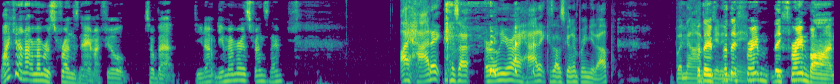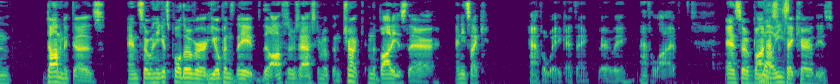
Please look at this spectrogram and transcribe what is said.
why can I not remember his friend's name? I feel so bad. Do you know? Do you remember his friend's name? I had it because I earlier I had it because I was gonna bring it up, but now but I'm they but the they name. frame they frame Bond. Dominic does, and so when he gets pulled over, he opens they the officers ask him to open the trunk, and the body is there, and he's like half awake, I think, barely half alive, and so Bond No, has to he's- take care of these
